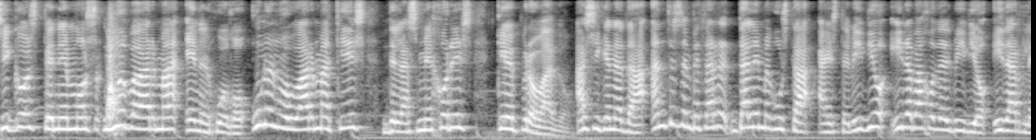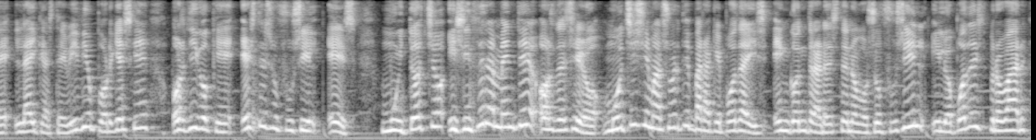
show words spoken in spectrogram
Chicos, tenemos nueva arma en el juego, una nueva arma que es de las mejores que he probado. Así que nada, antes de empezar, dale me gusta a este vídeo, ir abajo del vídeo y darle like a este vídeo Porque es que os digo que este subfusil es muy tocho y sinceramente os deseo muchísima suerte para que podáis encontrar este nuevo subfusil y lo podáis probar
